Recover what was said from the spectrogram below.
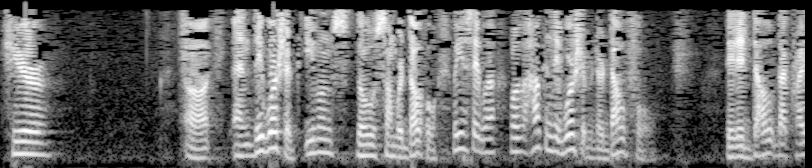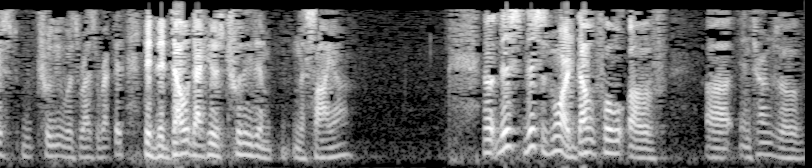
Here, uh, and they worshipped even though some were doubtful. But you say, well, well, how can they worship if they're doubtful? Did they doubt that Christ truly was resurrected? Did they doubt that he was truly the Messiah? Now, this, this is more doubtful of, uh, in terms of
